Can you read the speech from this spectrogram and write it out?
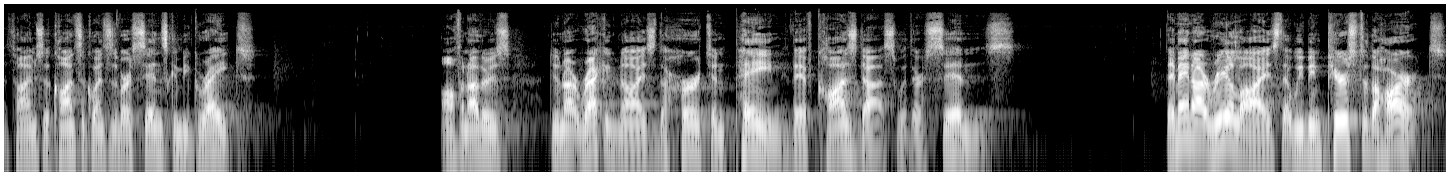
At times, the consequences of our sins can be great. Often, others do not recognize the hurt and pain they have caused us with their sins. They may not realize that we've been pierced to the heart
